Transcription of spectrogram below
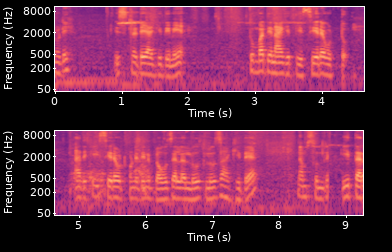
ನೋಡಿ, ಇಷ್ಟು ರೆಡಿ ಆಗಿದ್ದೀನಿ. ತುಂಬ ದಿನ ಆಗಿತ್ತು ಈ ಸೀರೆ ಉಟ್ಟು. ಅದಕ್ಕೆ ಈ ಸೀರೆ ಉಟ್ಕೊಂಡಿದ್ದೀನಿ. ಬ್ಲೌಸೆಲ್ಲ ಲೂಸ್ ಲೂಸ್ ಆಗಿದೆ. ನಮ್ಮ ಸುಂದರಿ ಈ ಥರ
